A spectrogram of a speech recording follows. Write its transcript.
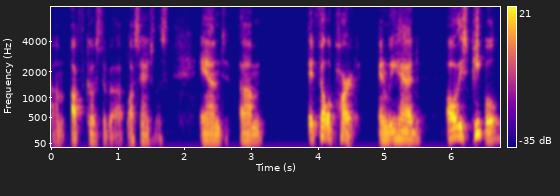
um, off the coast of uh, Los Angeles, and um, it fell apart. And we had all these people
